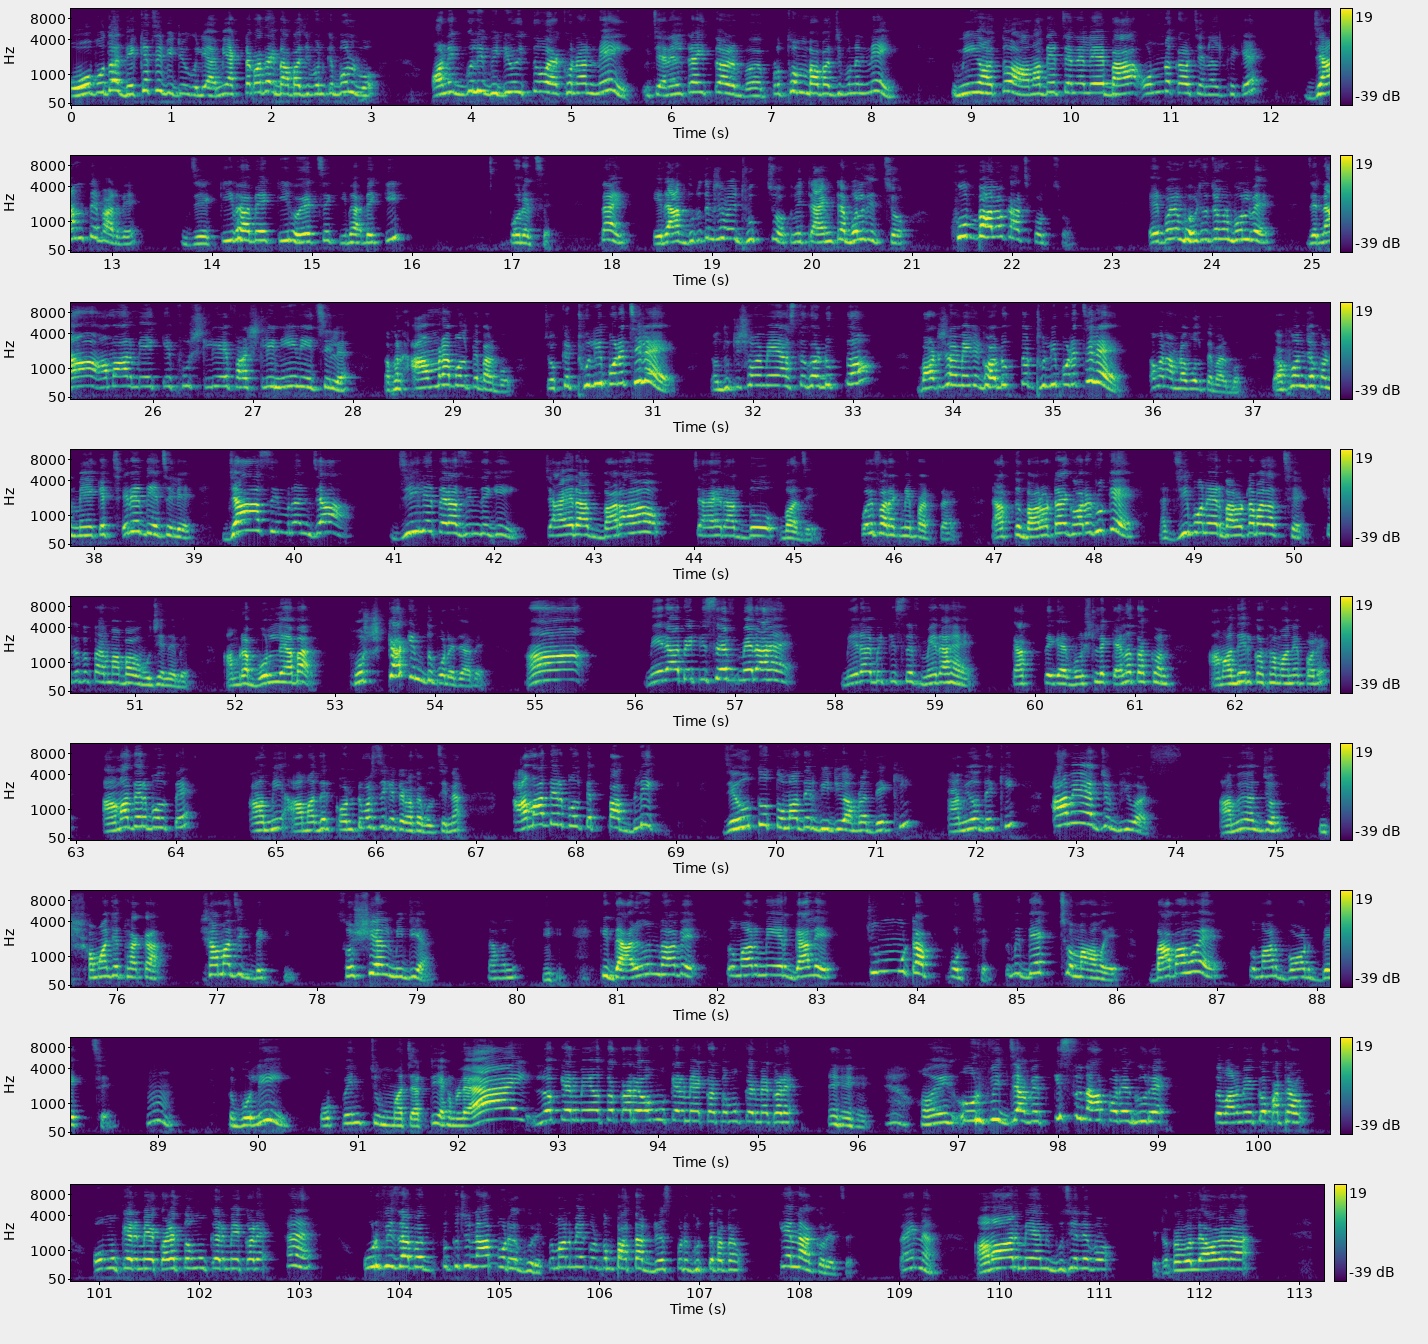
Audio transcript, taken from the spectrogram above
ও বোধহয় দেখেছে ভিডিওগুলি। আমি একটা কথাই বাবা জীবনকে বলব, অনেকগুলি ভিডিওই তো এখন আর নেই। চ্যানেলটাই তো আর প্রথম বাবা জীবনের নেই। তুমি হয়তো আমাদের চ্যানেলে বা অন্য কারও চ্যানেল থেকে জানতে পারবে যে কীভাবে কি হয়েছে, কীভাবে কি করেছে। তাই রাত দুটো তিনটার সময় ঢুকছো, তুমি টাইমটা বলে দিচ্ছ, খুব ভালো কাজ করছ। এরপরে ভবিষ্যতে যখন বলবে যে না, আমার মেয়েকে ফুসলিয়ে ফাসলিয়ে নিয়ে নিয়েছিলে। তখন আমরা বলতে পারব, চোখে ঠুলি পড়েছিলে? দুটি সময় মেয়ে আসতো ঘর ঢুকতো বারোটার সময় মেয়ে ঘর ঢুকতো, ঠুলি পড়েছিলে? তখন আমরা বলতে পারব, তখন যখন মেয়েকে ছেড়ে দিয়েছিলে, যা সিমরান, যা, জিলে তেরা জিন্দেগি, চায় রাত বারো হো চায় রাত দো বাজে। কই ফারাক নেই পারতা? রাত তো বারোটায় ঘরে ঢুকে না জীবনের বারোটা বাজাচ্ছে, সেটা তো তার মা বাবা বুঝে নেবে। আমরা বললে আবার ফসকা কিন্তু পড়ে যাবে। আ মেরা বেটি সেফ মেরা হ্যাঁ মেরা বেটি সেফ মেরা হ্যাঁ কাঁদতে গিয়ে বসলে কেন তখন? আমাদের কথা মনে পড়ে। আমাদের বলতে আমি আমাদের কন্ট্রোভার্সি কেটে কথা বলছি না। আমাদের বলতে পাবলিক যেহেতু তোমাদের ভিডিও আমরা দেখি, আমিও দেখি, আমিও একজন ভিউয়ার্স আমিও একজন এই সমাজে থাকা সামাজিক ব্যক্তি সোশ্যাল মিডিয়া তাহলে কি দারুণভাবে তোমার মেয়ের গালে চুম্মুটা পড়ছে। তুমি দেখছ মা হয়ে। বাবা হয়ে তোমার বর দেখছে। হুম? তো বলি, ওপেন চুম্মা চারটি। এখন বলে, এই, লোকের মেয়েও তো করে, অমুকের মেয়ে করে, তমুকের মেয়ে করে। হয় উর্ফিজ জাভেদ কিছু না পরে ঘুরে। তোমার মেয়েকে পাঠাও। অমুকের মেয়ে করে, তমুকের মেয়ে করে। হ্যাঁ? উর্ফি জাভেদ তো কিছু না পরে ঘুরে। তোমার মেয়ে ওরকম পাতার ড্রেস পরে ঘুরতে পাঠাও। কে না করেছে? তাই না? আমার মেয়ে আমি বুঝে নেব। এটা তো বললে হবে না।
